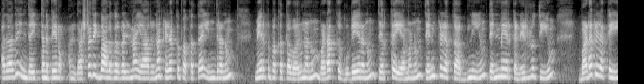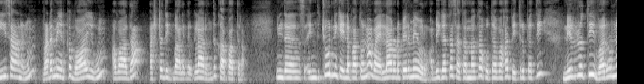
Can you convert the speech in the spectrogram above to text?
அதாவது இந்த இத்தனை பேரும் அந்த அஷ்டதிக் பாலகர்கள்னால் யாருன்னா கிழக்கு பக்கத்தை இந்திரனும் மேற்கு பக்கத்தை வருணனும் வடக்கு குபேரனும் தெற்க யமனும் தென்கிழக்கு அக்னியும் தென்மேற்க நிர்ருத்தியும் வடகிழக்கு ஈசானனும் வடமேற்க வாயுவும் அவாதான் அஷ்டதிக் பாலகர்களாக இருந்து காப்பாற்றுறான் இந்த இந்த சூர்ணிக்கையில் பார்த்தோன்னா அவள் எல்லாரோட பேருமே வரும். அபிகத சதமக ஹுதவக பித்ருபதி நிர்ருத்தி வருண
